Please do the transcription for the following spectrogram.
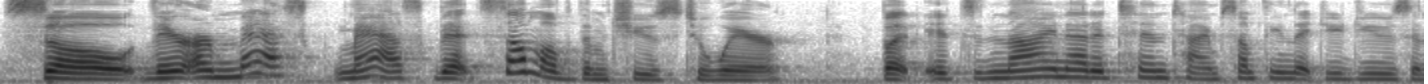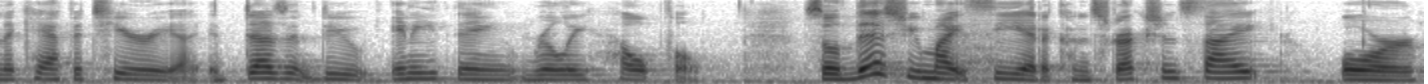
So there are masks masks that some of them choose to wear, but it's nine out of ten times something that you'd use in a cafeteria. It doesn't do anything really helpful. So this you might see at a construction site or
